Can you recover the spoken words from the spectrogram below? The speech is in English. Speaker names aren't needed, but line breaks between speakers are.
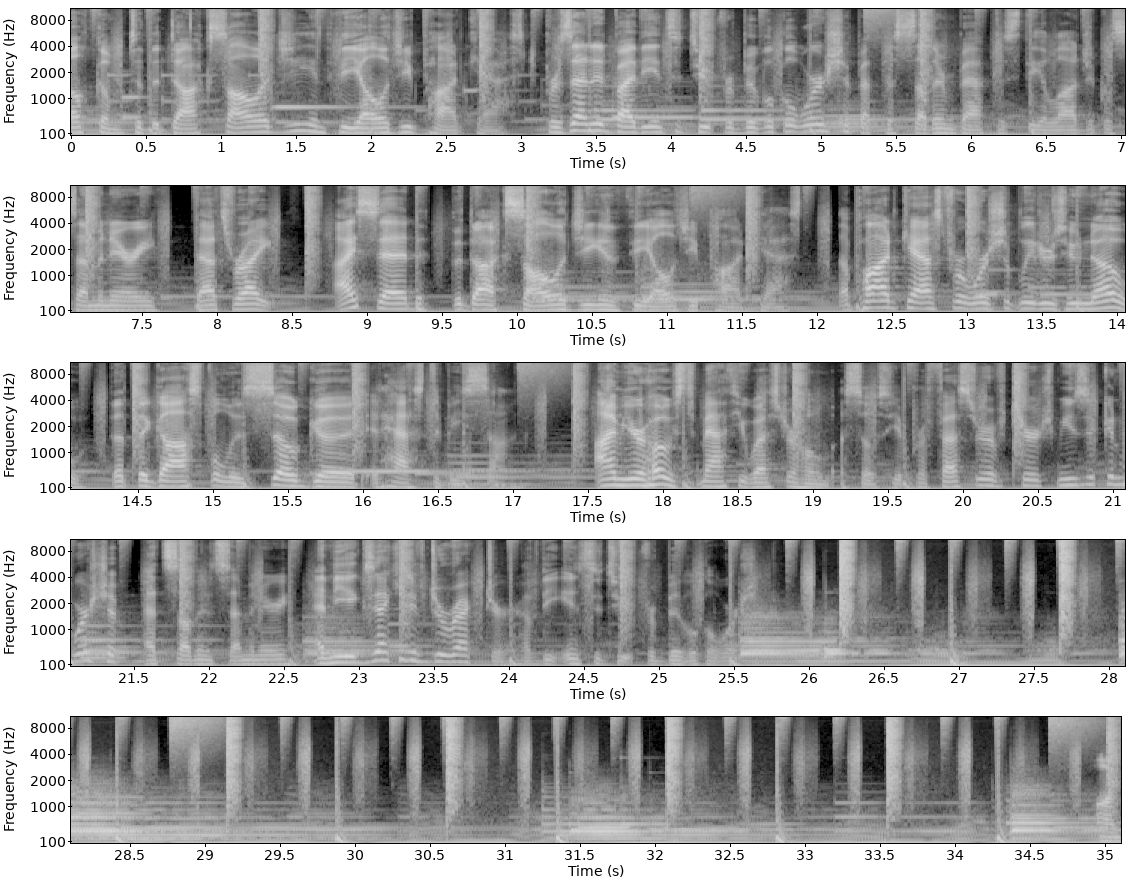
Welcome to the Doxology and Theology Podcast, presented by the Institute for Biblical Worship at the Southern Baptist Theological Seminary. That's right, I said the Doxology and Theology Podcast, a podcast for worship leaders who know that the gospel is so good it has to be sung. I'm your host, Matthew Westerholm, Associate Professor of Church Music and Worship at Southern Seminary and the Executive Director of the Institute for Biblical Worship.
